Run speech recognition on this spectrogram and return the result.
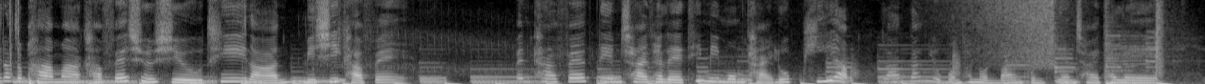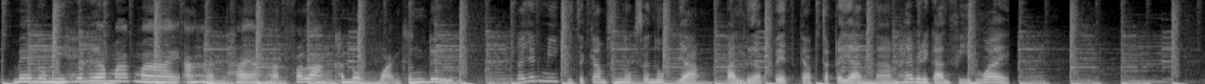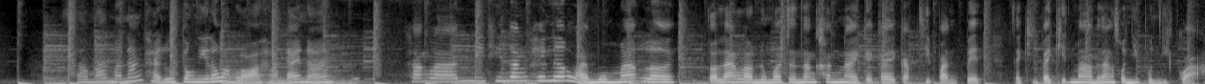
นี้เราจะพามาคาเฟ่ชิลๆที่ร้านบิชี่คาเฟ่เป็นคาเฟ่ธีมชายทะเลที่มีมุมถ่ายรูปเพียบ ร้านตั้งอยู่บนถนนบางขุนเทียนชายทะเล เมนูมีให้เลือกมากมาย อาหารไทยอาหารฝรั่งขนมหวานเครื่องดื่ม และยังมีกิจกรรมสนุกๆอย่างปั่นเรือเป็ดกับจักรยานน้ำให้บริการฟรีด้วย สามารถมานั่งถ่ายรูปตรงนี้ระหว่างรออาหารได้นะ ทางร้านมีที่นั่งให้เลือกหลายมุมมากเลย ตอนแรกเรานึกว่าจะนั่งข้างในใกล้ๆ กับที่ปั่นเป็ด แต่คิดไปคิดมามานั่งโซนญี่ปุ่นดีกว่า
